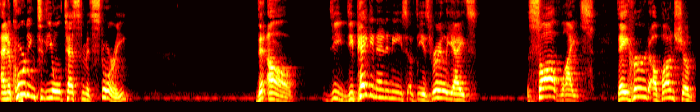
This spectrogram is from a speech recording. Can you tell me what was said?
And according to the Old Testament story, that uh, the, the pagan enemies of the Israelites saw lights. They heard a bunch of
